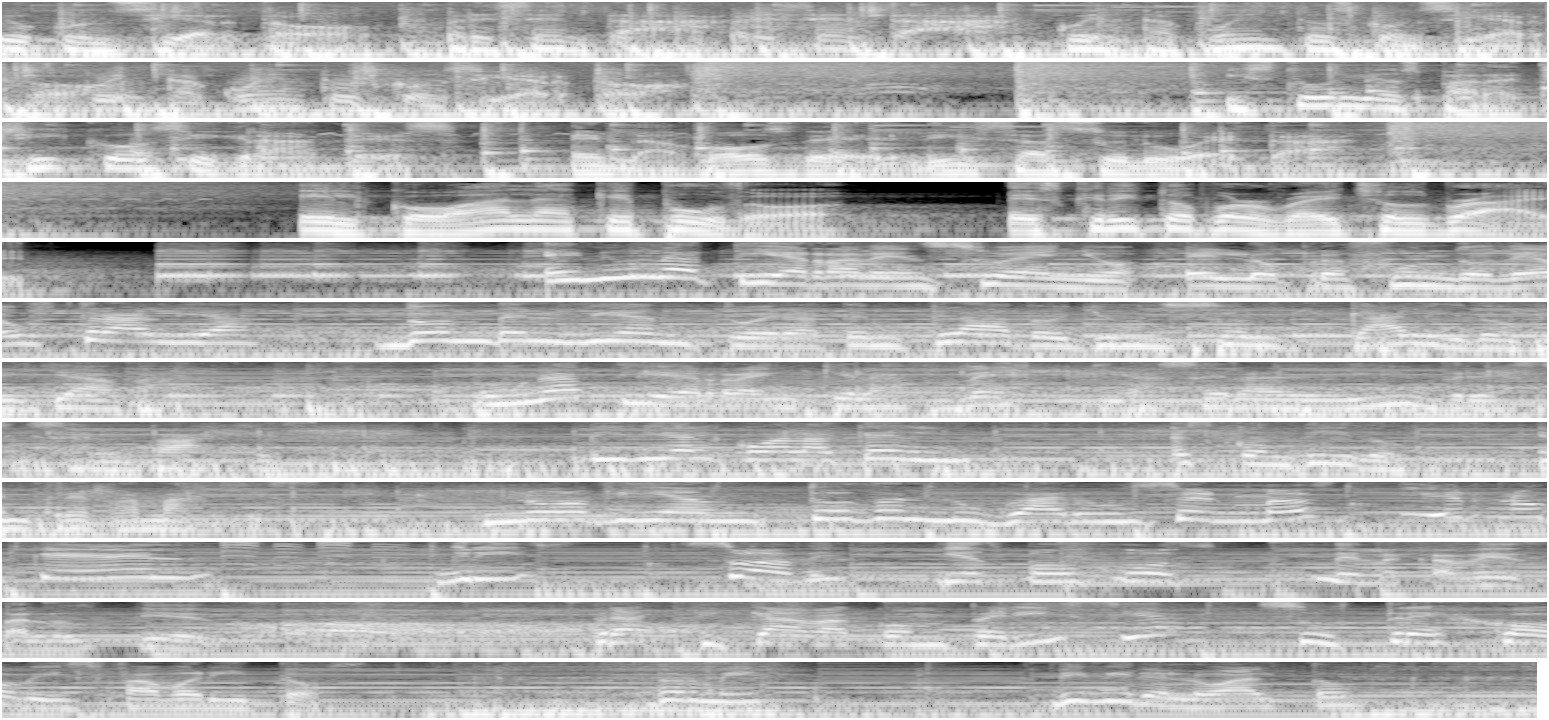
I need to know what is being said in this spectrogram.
Radio Concierto presenta. Presenta. Cuentacuentos Concierto. Cuentacuentos Concierto. Historias para chicos y grandes. En la voz de Elisa Zulueta. El koala que pudo. Escrito por Rachel Bright. En una tierra de ensueño, en lo profundo de Australia, donde el viento era templado y un sol cálido brillaba. Una tierra en que las bestias eran libres y salvajes. Vivía el koala Kevin, escondido entre ramajes. No había en todo el lugar un ser más tierno que él. Gris, suave y esponjoso de la cabeza a los pies. Practicaba con pericia sus tres hobbies favoritos. Dormir, vivir en lo alto,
